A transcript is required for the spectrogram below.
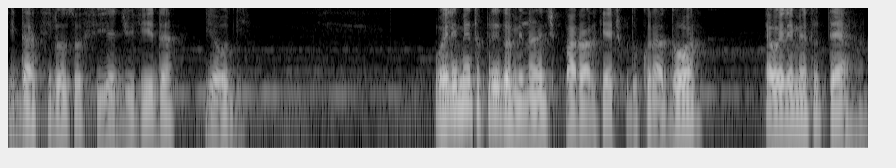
e da filosofia de vida yogi. O elemento predominante para o arquétipo do curador é o elemento terra,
